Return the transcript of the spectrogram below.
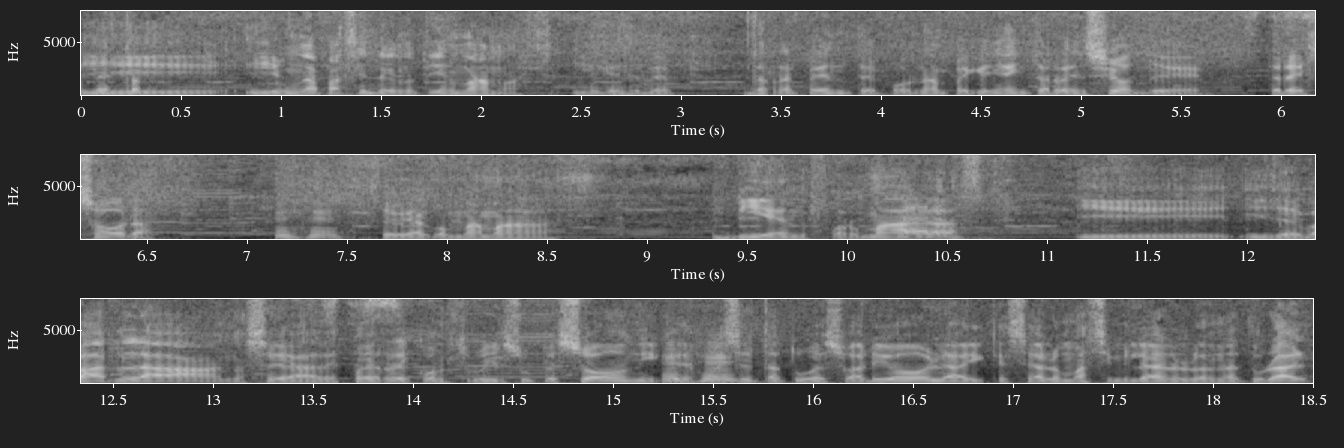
Y, y una paciente que no tiene mamas y que de, de repente por una pequeña intervención de tres horas Se vea con mamas bien formadas y, y llevarla, no sé, a después reconstruir su pezón y que después se tatúe su areola y que sea lo más similar a lo natural,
